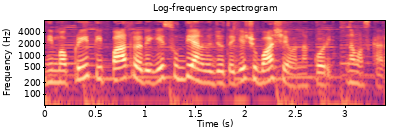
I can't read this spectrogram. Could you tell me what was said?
ನಿಮ್ಮ ಪ್ರೀತಿ ಪಾತ್ರರಿಗೆ ಸುದ್ದಿಯಾನದ ಜೊತೆಗೆ ಶುಭಾಶಯವನ್ನು ಕೋರಿ. ನಮಸ್ಕಾರ.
